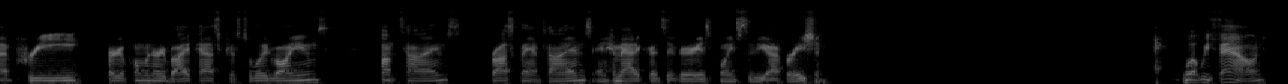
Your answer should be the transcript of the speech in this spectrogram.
uh, pre cardiopulmonary bypass crystalloid volumes, pump times, cross clamp times, and hematocrits at various points through the operation. What we found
